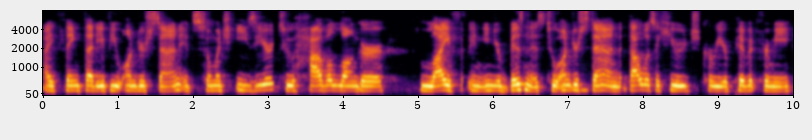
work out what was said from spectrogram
I think that if you understand, it's so much easier to have a longer life in, in your business to understand that was a huge career pivot for me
